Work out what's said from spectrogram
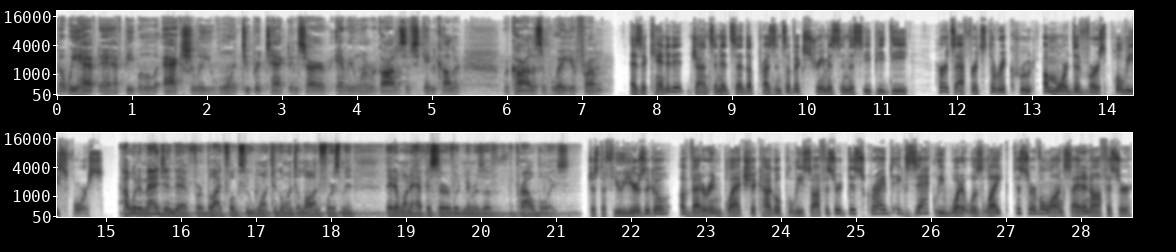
but we have to have people who actually want to protect and serve everyone, regardless of skin color, regardless of where you're from. As a candidate, Johnson had said the presence of extremists in the CPD hurts efforts to recruit a more diverse police force. I would imagine that for black folks who want to go into law enforcement, they don't want to have to serve with members of the Proud Boys. Just a few years ago, a veteran black Chicago police officer described exactly what it was like to serve alongside an officer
